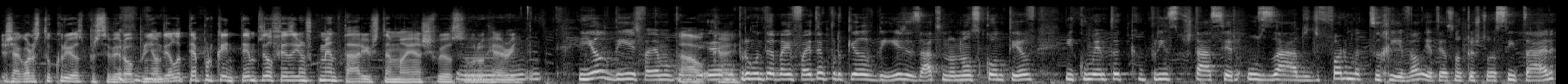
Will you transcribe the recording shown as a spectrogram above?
Já agora estou curioso para saber a opinião dele, até porque em tempos ele fez aí uns comentários também, acho eu, sobre o Harry. E ele diz, é uma, Ah, ok. é uma pergunta bem feita porque ele diz, exato, não, não se conteve e comenta que o príncipe está a ser usado de forma terrível, e atenção que eu estou a citar,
